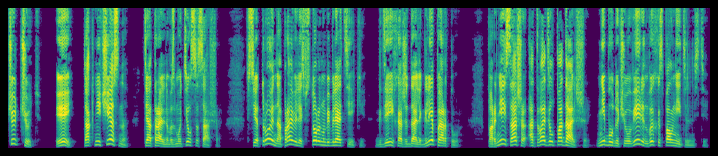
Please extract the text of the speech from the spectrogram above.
Чуть-чуть. Эй, так нечестно. театрально возмутился Саша. Все трое направились в сторону библиотеки, где их ожидали Глеб и Артур. Парней Саша отвадил подальше, не будучи уверен в их исполнительности.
